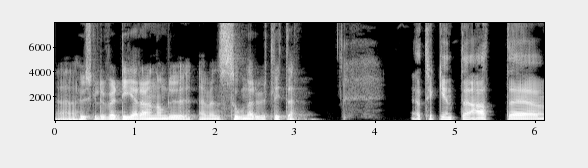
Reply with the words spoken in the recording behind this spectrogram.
eh, hur skulle du värdera den om du även zonar ut lite? Jag tycker inte att eh,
